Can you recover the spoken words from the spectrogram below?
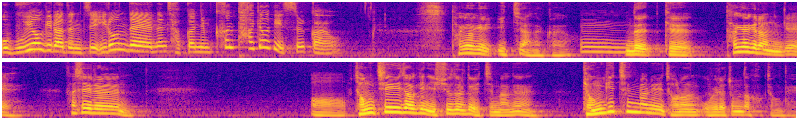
뭐 무역이라든지 이런 데에는 작가님 큰 타격이 있을까요? 타격이 있지 않을까요? 음. 근데 이렇게 타격이라는 게 사실은 어, 정치적인 이슈들도 있지만은 경기 측면이 저는 오히려 좀 더 걱정돼요.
